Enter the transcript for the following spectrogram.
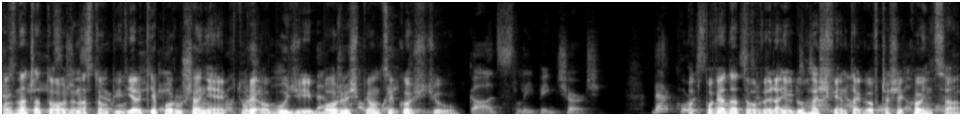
Oznacza to, że nastąpi wielkie poruszenie, które obudzi Boży śpiący Kościół. Odpowiada to wylaniu Ducha Świętego w czasie końca.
